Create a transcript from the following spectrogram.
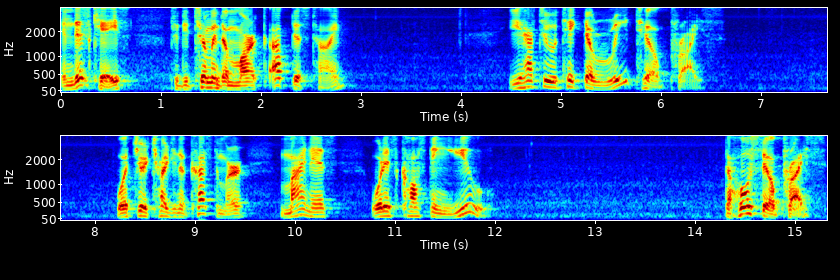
in this case, to determine the markup this time, you have to take the retail price, what you're charging the customer, minus what it's costing you. The wholesale price.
